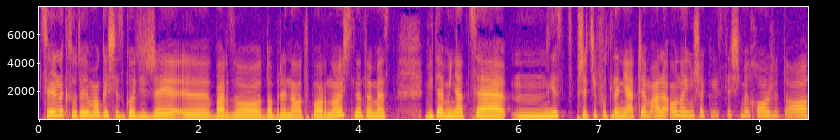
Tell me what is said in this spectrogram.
Cynk, tutaj mogę się zgodzić, że e, bardzo dobry na odporność, natomiast witamina C mm, jest przeciwutleniaczem, ale ona już jak jesteśmy chorzy, to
